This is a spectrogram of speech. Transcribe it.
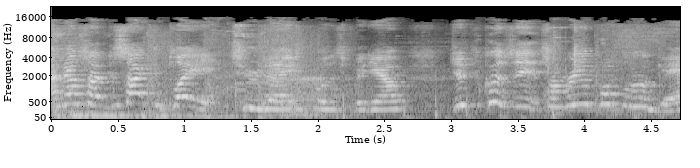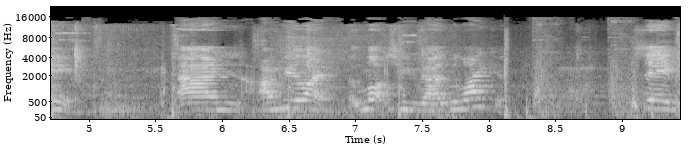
And also I decided to play it today for this video just because it's a really popular game and I feel like lots of you guys will like it. As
